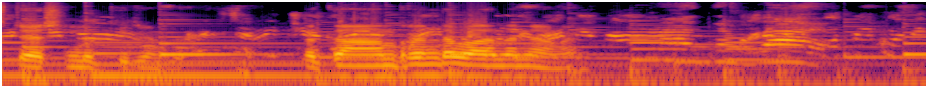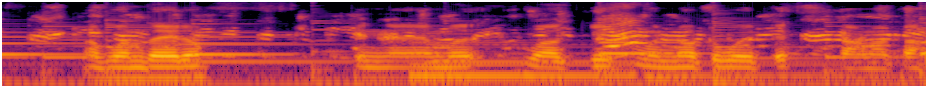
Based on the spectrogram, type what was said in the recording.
സ്റ്റേഷനിൽ എത്തിയിട്ടുണ്ട്. ഇതൊക്കെ ആന്ധ്രന്റെ ഭാഗം തന്നെയാണ്. അപ്പൊ എന്തായാലും പിന്നെ നമ്മൾ ബാക്കി മുന്നോട്ട് പോയിട്ട് കാണാട്ടാം.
